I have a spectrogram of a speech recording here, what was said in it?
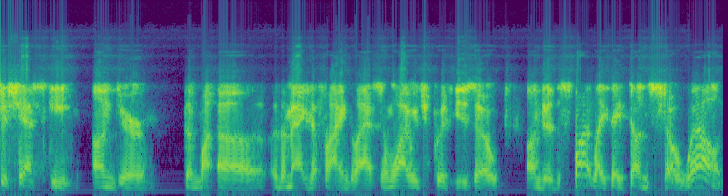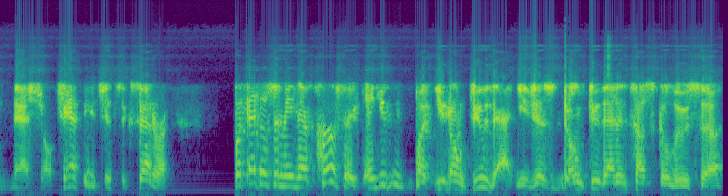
Krzyzewski under the uh, the magnifying glass, and why would you put Izzo under the spotlight? They've done so well in national championships, etc. But that doesn't mean they're perfect, and you but you don't do that. You just don't do that in Tuscaloosa.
